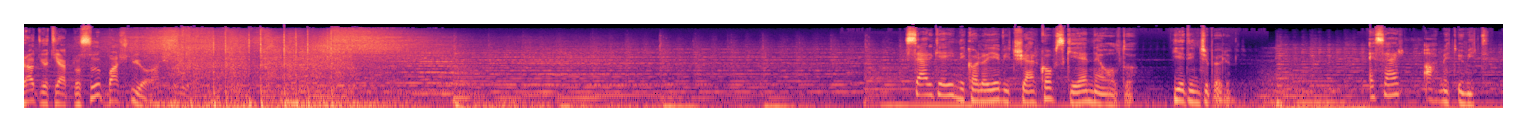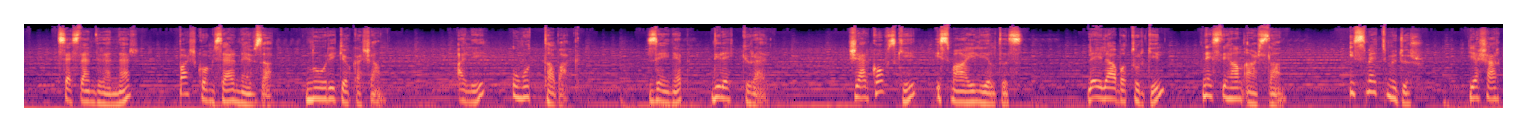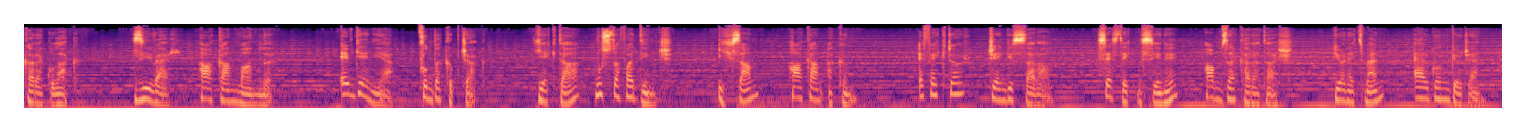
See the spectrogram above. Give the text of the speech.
Radyo tiyatrosu başlıyor. Sergey Nikolayevich Yerkovski'ye ne oldu? 7. bölüm. Eser Ahmet Ümit. Seslendirenler Başkomiser Nevzat, Nuri Gökaşan, Ali Umut Tabak, Zeynep Dilek Gürel, Jerkovski İsmail Yıldız, Leyla Baturgil Neslihan Arslan, İsmet Müdür, Yaşar Karakulak, Ziver Hakan Vanlı, Evgenya Funda Kıpçak, Yekta Mustafa Dinç, İhsan Hakan Akın, Efektör Cengiz Saral, Ses Teknisyeni Hamza Karataş, Yönetmen Ergun Göcen.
